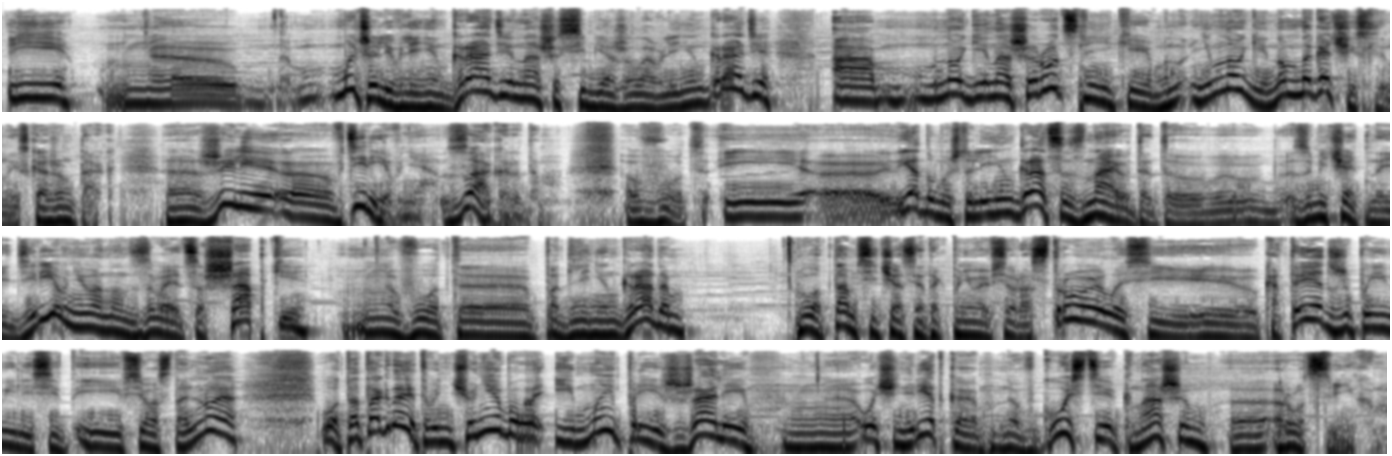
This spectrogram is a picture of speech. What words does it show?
И э, мы жили в Ленинграде, наша семья жила в Ленинграде, а многие наши родственники, не многие, но многочисленные, скажем так, э, жили э, в деревне, за городом. Вот. И э, я думаю, что ленинградцы знают эту э, замечательную деревню, она называется Шапки, вот, э, под Ленинградом. Вот там сейчас, я так понимаю, все расстроилось, и коттеджи появились, и, и все остальное. Вот, а тогда этого ничего не было, и мы приезжали э, очень редко в гости к нашим э, родственникам.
